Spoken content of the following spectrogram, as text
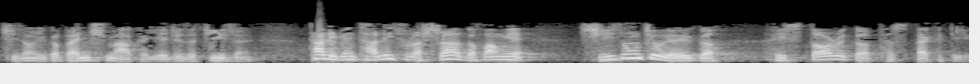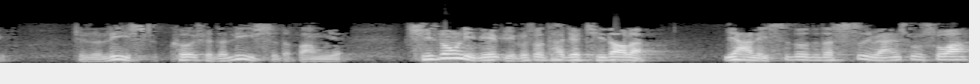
其中一个 benchmark，也就是基准，它里面它列出了十二个方面，其中就有一个 historical perspective，就是历史科学的历史的方面，其中里面，比如说他就提到了亚里士多德的四元素说。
